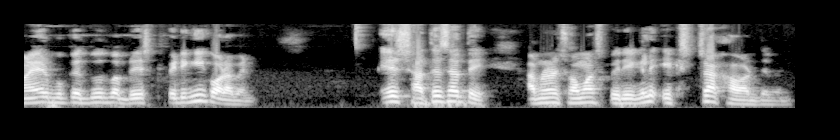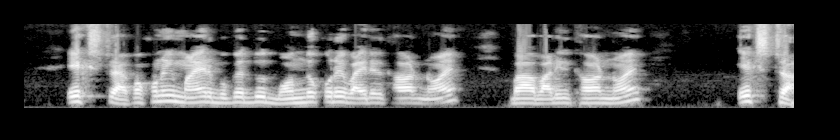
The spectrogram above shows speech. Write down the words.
মায়ের বুকের দুধ বা ব্রেস্ট ফিডিংই করাবেন। এর সাথে সাথে আপনারা ছ মাস পেরিয়ে গেলে এক্সট্রা খাবার দেবেন। এক্সট্রা কখনোই মায়ের বুকের দুধ বন্ধ করে বাইরের খাবার নয় বা বাড়ির খাবার নয় এক্সট্রা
